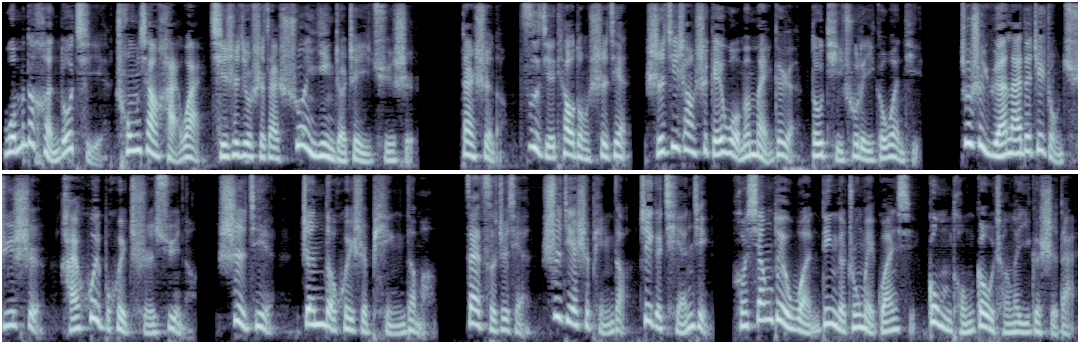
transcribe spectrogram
我们的很多企业冲向海外，其实就是在顺应着这一趋势。但是呢，字节跳动事件实际上是给我们每个人都提出了一个问题，就是原来的这种趋势还会不会持续呢？世界真的会是平的吗？在此之前，世界是平的这个前景和相对稳定的中美关系共同构成了一个时代。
